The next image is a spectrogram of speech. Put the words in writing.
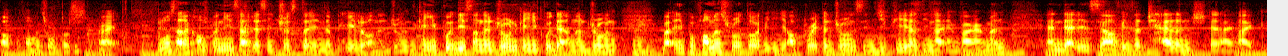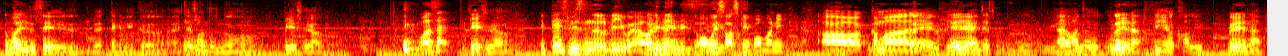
uh, Performance Rotors? Right. Most other companies are just interested in the payload on the drone. Can you put this on the drone? Can you put that on the drone? But in Performance Rotor, we operate the drones in GPS denied environment, and that itself is a challenge that I like. What you say is very technical. I just want to know pays well. What's that? It pays well. It pays reasonably well. What do you yeah. mean? He's always asking about money. Oh, come on. Like, yeah, yeah. Just want to know. If I Uh, want to good enough. be your colleague. Good enough.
